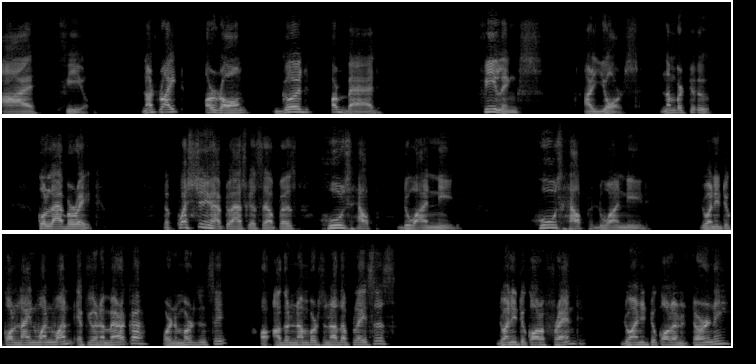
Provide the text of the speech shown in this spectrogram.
I feel. Not right or wrong, good or bad. Feelings are yours. Number two, collaborate. The question you have to ask yourself is whose help do I need? Whose help do I need? Do I need to call 911 if you're in America for an emergency or other numbers in other places? Do I need to call a friend? Do I need to call an attorney?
